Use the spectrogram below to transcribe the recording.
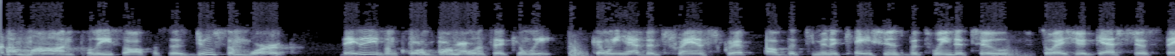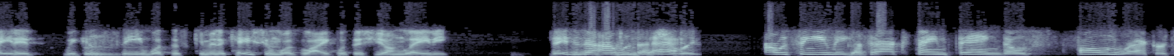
Come on, police officers, do some work. They didn't even call and, Bumble and, that, and said, "Can we can we have the transcript of the communications between the two?" So as your guest just stated, we can mm-hmm. see what this communication was like with this young lady. They didn't yeah, do that. I was thinking the exact same thing. Those phone records,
